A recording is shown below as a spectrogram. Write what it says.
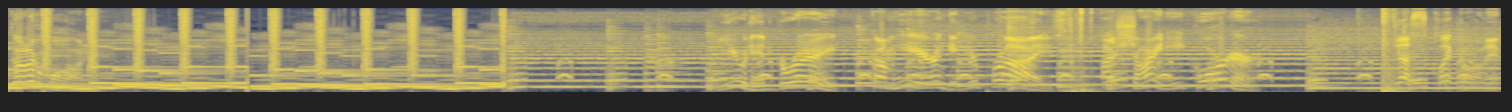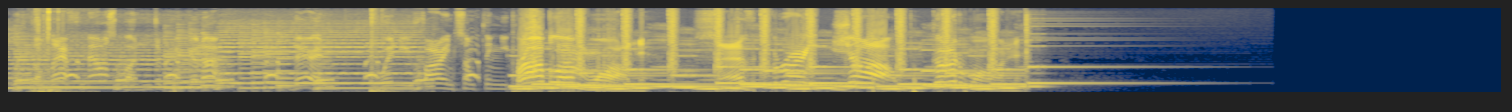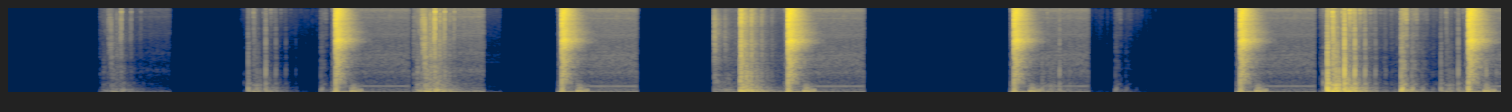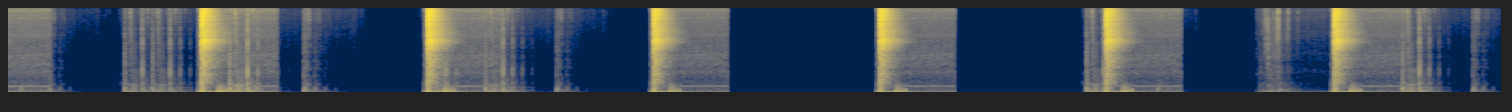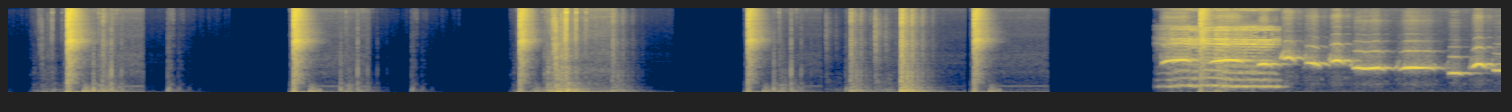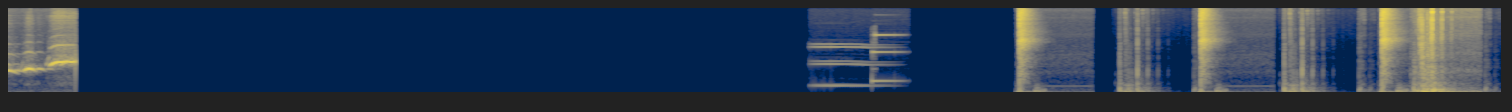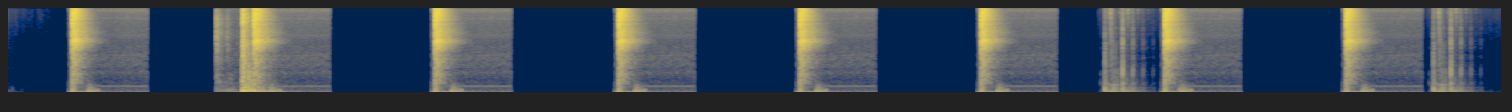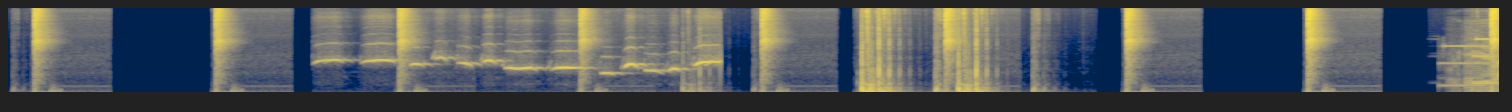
Good one. You did great. Come here and get your prize. A shiny quarter. Just click on it with the left mouse button to pick it up. Then, when you find something you... Problem one. Seven. Great job. Good one.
